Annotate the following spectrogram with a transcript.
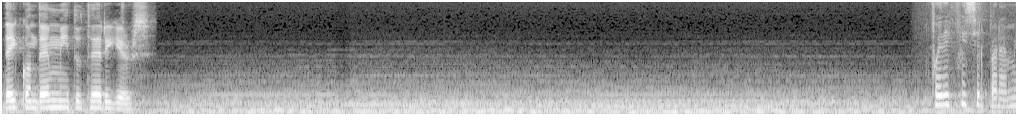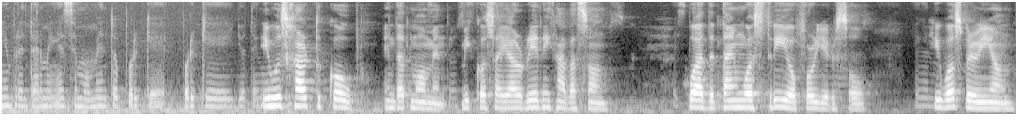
they condemned me to 30 years. Fue difícil para mí enfrentarme en ese momento porque, porque yo tengo... It was hard to cope in that moment because I already had a son, who at the time was three or four years old. He was very young.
